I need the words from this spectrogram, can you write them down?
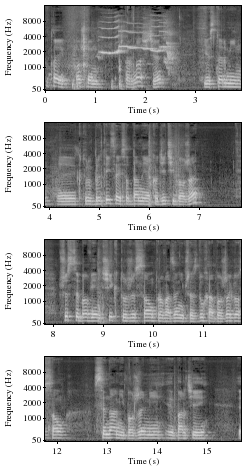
Tutaj w 8.14 jest termin, y, który w Brytyjce jest oddany jako dzieci Boże. Wszyscy bowiem ci, którzy są prowadzeni przez Ducha Bożego, są synami Bożymi. Y, Bardziej y,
